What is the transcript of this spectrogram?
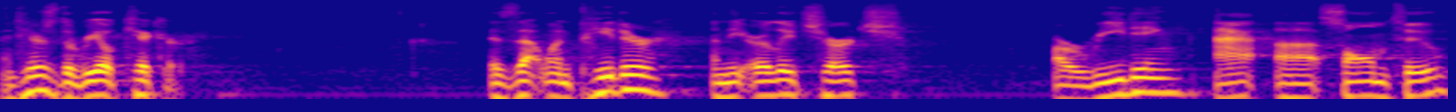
And here's the real kicker is that when Peter and the early church are reading at, uh, Psalm 2,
